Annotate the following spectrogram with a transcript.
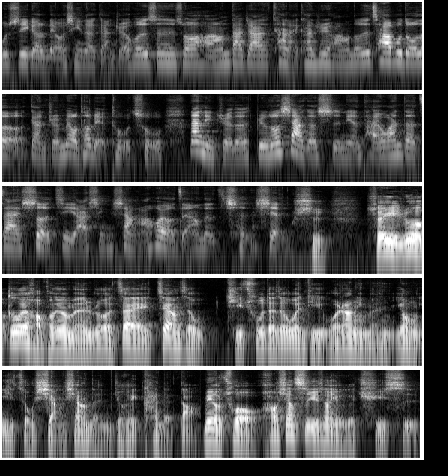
不是一个流行的感觉，或者甚至说，好像大家看来看去，好像都是差不多的感觉，没有特别突出。那你觉得，比如说下个十年，台湾的在设计啊、形象啊，会有怎样的呈现？是，所以如果各位好朋友们，如果在这样子提出的这个问题，我让你们用一种想象的，你就可以看得到，没有错，好像视觉上有个趋势，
